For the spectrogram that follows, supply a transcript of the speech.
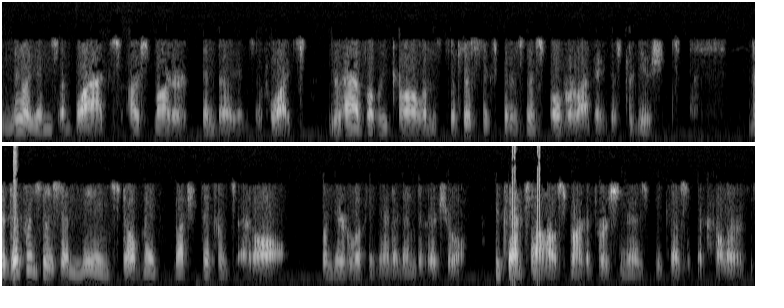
millions of blacks are smarter than millions of whites. You have what we call in the statistics business overlapping distributions. The differences in means don't make much difference at all smart a person is because of the color of the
